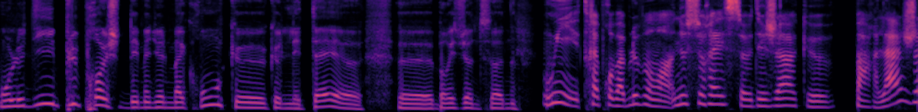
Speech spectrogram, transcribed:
On le dit plus proche d'Emmanuel Macron que, l'était euh, Boris Johnson. Oui, très probablement. hein. Ne serait-ce déjà que par l'âge,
